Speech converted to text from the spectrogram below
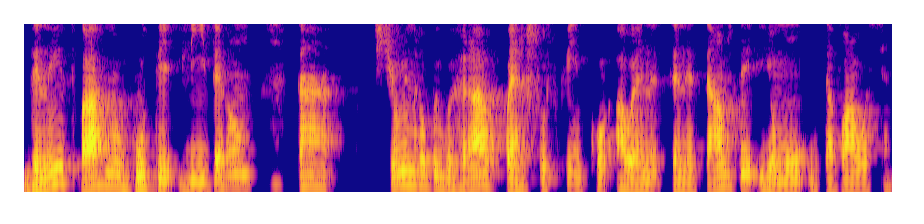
Денис прагнув бути лідером та що він робив? Грав першу скрипку, але це не завжди йому вдавалося.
